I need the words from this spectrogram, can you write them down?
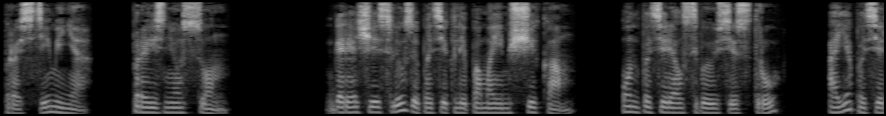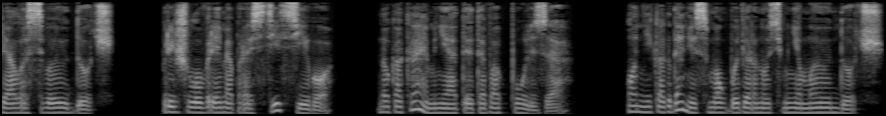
«Прости меня», — произнес он. Горячие слезы потекли по моим щекам. Он потерял свою сестру, а я потеряла свою дочь. Пришло время простить его, но какая мне от этого польза? Он никогда не смог бы вернуть мне мою дочь.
